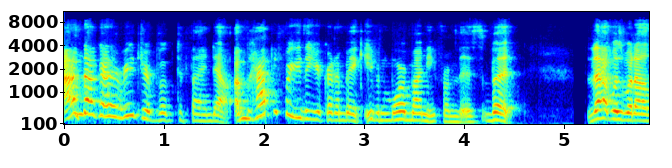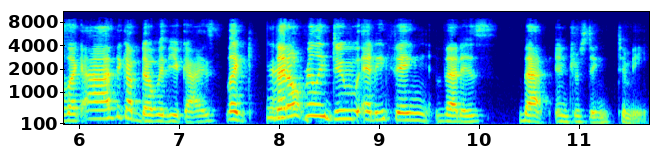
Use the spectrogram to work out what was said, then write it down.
I'm not going to read your book to find out. I'm happy for you that you're going to make even more money from this, but that was what I was like, ah, I think I'm done with you guys. Like they don't really do anything that is that interesting to me.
